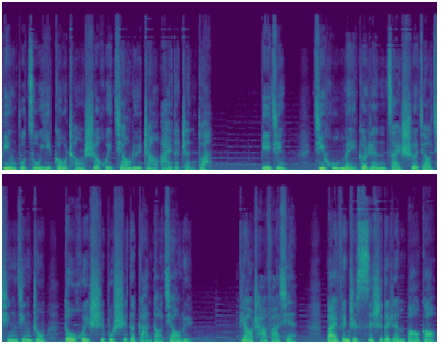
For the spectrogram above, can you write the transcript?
并不足以构成社会焦虑障碍的诊断。毕竟，几乎每个人在社交情境中都会时不时地感到焦虑。调查发现，百分之四十的人报告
